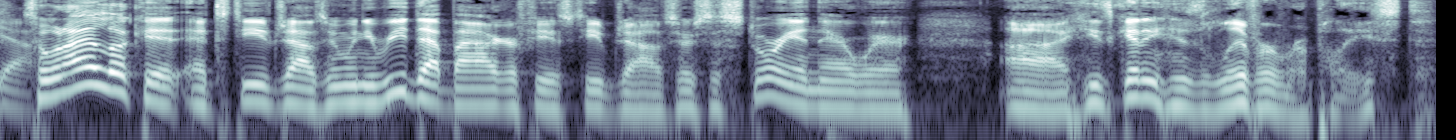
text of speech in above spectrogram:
Yeah. So when I look at at Steve Jobs, and when you read that biography of Steve Jobs, there's a story in there where uh, he's getting his liver replaced.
